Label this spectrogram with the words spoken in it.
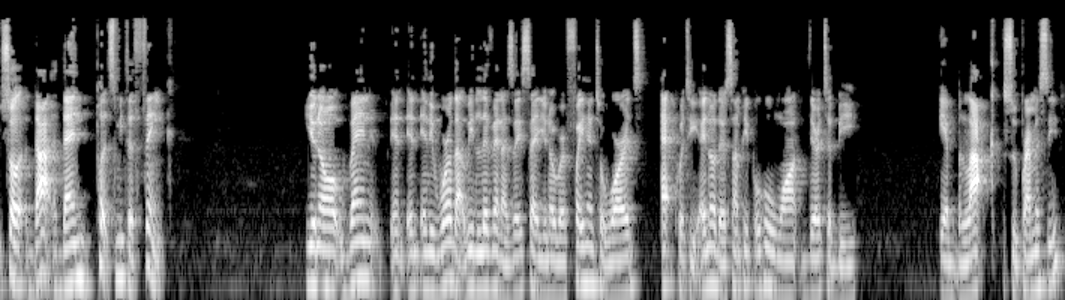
so that then puts me to think, you know, when in, in, in the world that we live in, as I said, you know, we're fighting towards equity. I know there's some people who want there to be a black supremacy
